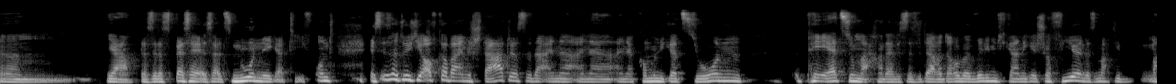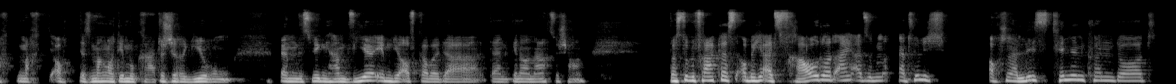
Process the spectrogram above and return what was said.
ähm, ja, dass das besser ist als nur negativ. Und es ist natürlich die Aufgabe eines Staates oder einer, einer, einer Kommunikation, PR zu machen. Darüber will ich mich gar nicht echauffieren. Das macht die, macht, macht auch, das machen auch demokratische Regierungen. Ähm, deswegen haben wir eben die Aufgabe, da dann genau nachzuschauen. Was du gefragt hast, ob ich als Frau dort ein, also natürlich auch Journalistinnen können dort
